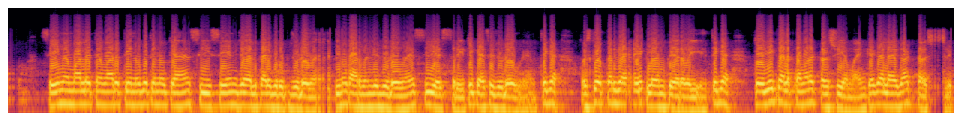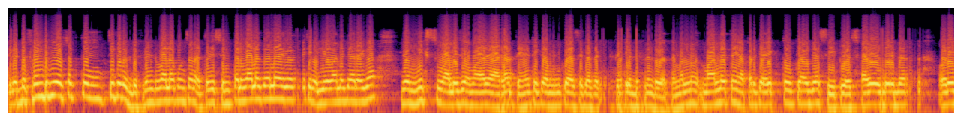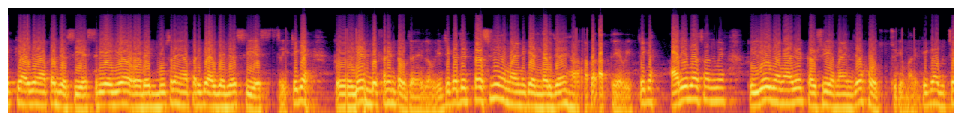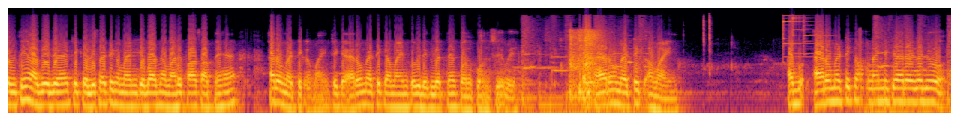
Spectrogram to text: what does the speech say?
सेम है, मान लेते हैं हमारे तीनों के तीनों क्या है? सी सेम जो एल्काइल ग्रुप जुड़े हुए हैं। तीनों कार्बन जो जुड़े हुए हैं सी एस थ्री ठीक है? ऐसे जुड़े हुए हैं, ठीक है? उसके ऊपर क्या है? क्लोन पेयर है ठीक है? तो ये क्या लगता है हमारा? टर्सरी अमाइन क्या कहलाएगा टर्सरी ठीक है डिफरेंट भी हो सकते हैं। ठीक है तो डिफरेंट वाला कौन सा रहता है? तो सिंपल वाला कहलाएगा ठीक है, ये वाला क्या रहेगा? जो मिक्स वाले जो हमारे आ जाते हैं, ठीक है, हम इनको ऐसे कर सकते हैं डिफरेंट हो जाते हैं। मान लेते हैं यहाँ पर क्या, एक तो क्या हो गया? सी टू एस फाइव हो गया इधर, और एक क्या हो गया यहाँ पर? जो सी एस थ्री हो गया, और एक दूसरा यहाँ पर क्या हो गया? जो सी एस थ्री ठीक है? तो ये डिफरेंट हो जाएगा भाई। ठीक है तो टर्सरी अमाइन के अंदर जो है, यहाँ पर आते हैं भाई। ठीक है, आ रही बात समझ में? तो ये हमारे टर्सरी अमाइन जो हो चुकी है हमारी। ठीक है, अब चलते हैं आगे जो है। ठीक है एलिफेटिक अमाइन के बाद हमारे पास आते हैं एरोमेटिक अमाइन ठीक है एरोमेटिक अमाइन को भी देख लेते हैं कौन कौन से भाई। एरोमेटिक अमाइन अब एरोमेटिक अमाइन में क्या रहेगा जो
